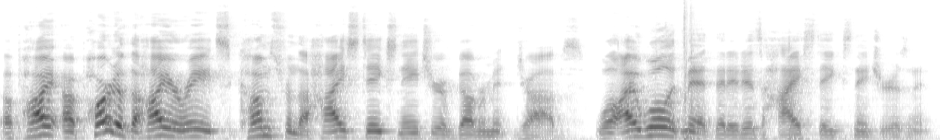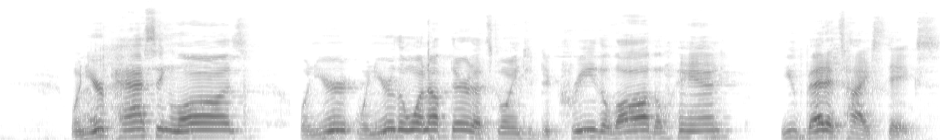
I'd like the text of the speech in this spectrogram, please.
a, part, a part of the higher rates comes from the high stakes nature of government jobs. Well, I will admit that it is a high stakes nature, isn't it? When you're passing laws, when you're when you're the one up there that's going to decree the law of the land, you bet it's high stakes.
